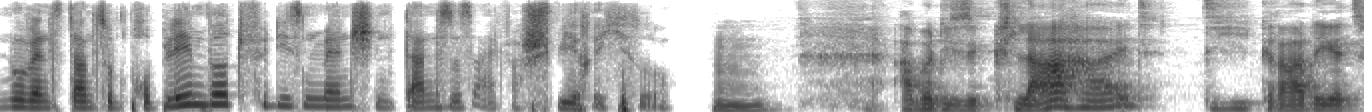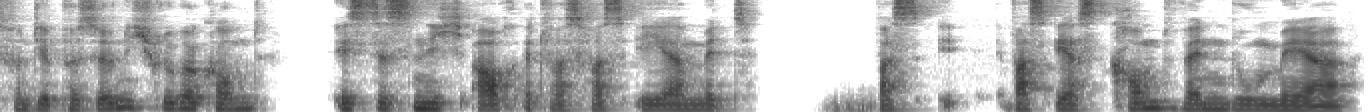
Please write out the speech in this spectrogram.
nur wenn's dann zum Problem wird für diesen Menschen, dann ist es einfach schwierig so. Mhm. Aber diese Klarheit, die grade jetzt von dir persönlich rüberkommt, ist es nicht auch etwas, was eher mit was was erst kommt, wenn du mehr,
